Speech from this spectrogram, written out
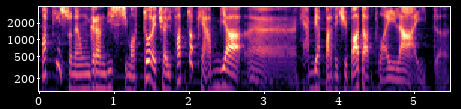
Pattinson è un grandissimo attore, cioè il fatto che abbia, eh, che abbia partecipato a Twilight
